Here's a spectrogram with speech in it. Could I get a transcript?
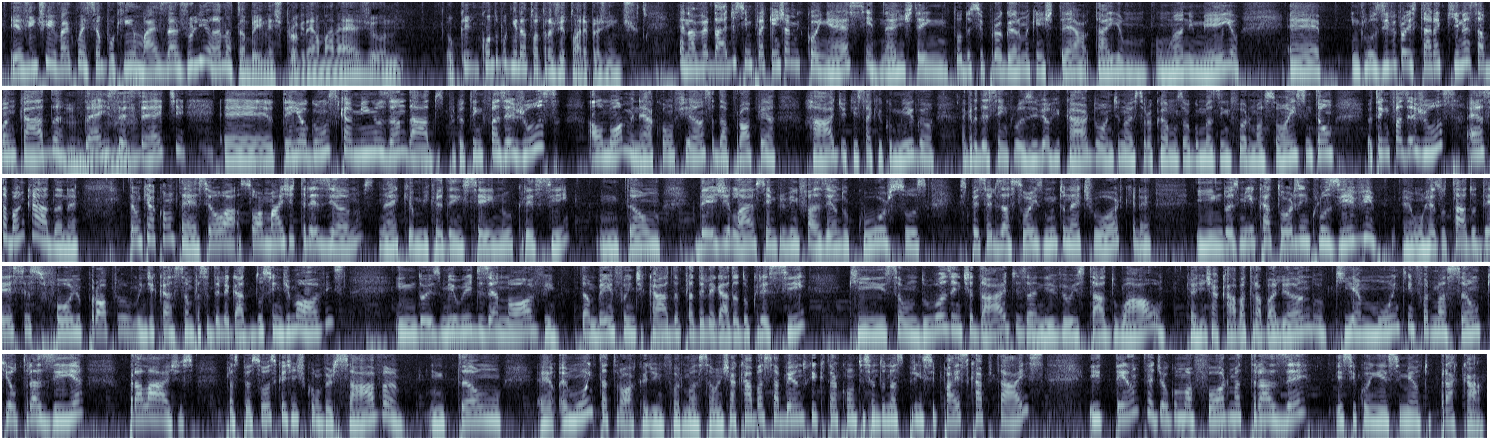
E a gente vai conhecer um pouquinho mais da Juliana também neste programa, né, Ju? O que, conta um pouquinho da tua trajetória pra gente. É, na verdade, assim, para quem já me conhece, né, a gente tem todo esse programa que a gente tá, tá aí um, um ano e meio. É, inclusive para eu estar aqui nessa bancada uhum. da RC7, é, eu tenho alguns caminhos andados, porque eu tenho que fazer jus ao nome, né? A confiança da própria rádio que está aqui comigo. Agradecer inclusive ao Ricardo, onde nós trocamos algumas informações. Então, eu tenho que fazer jus a essa bancada, né? Então, o que acontece? Eu sou há mais de 13 anos, né, que eu me credenciei no Cresci. Então, desde lá eu sempre vim fazendo cursos, especializações, muito network, né? E em 2014, inclusive, é, um resultado desses foi o próprio indicação para ser delegado do Sindimóveis. Em 2019, também foi indicada para delegada do Cresci, que são duas entidades a nível estadual que a gente acaba trabalhando, que é muita informação que eu trazia para Lages, para as pessoas que a gente conversava. Então, é, é, muita troca de informação. A gente acaba sabendo o que está acontecendo nas principais capitais e tenta, de alguma forma, trazer esse conhecimento para cá.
